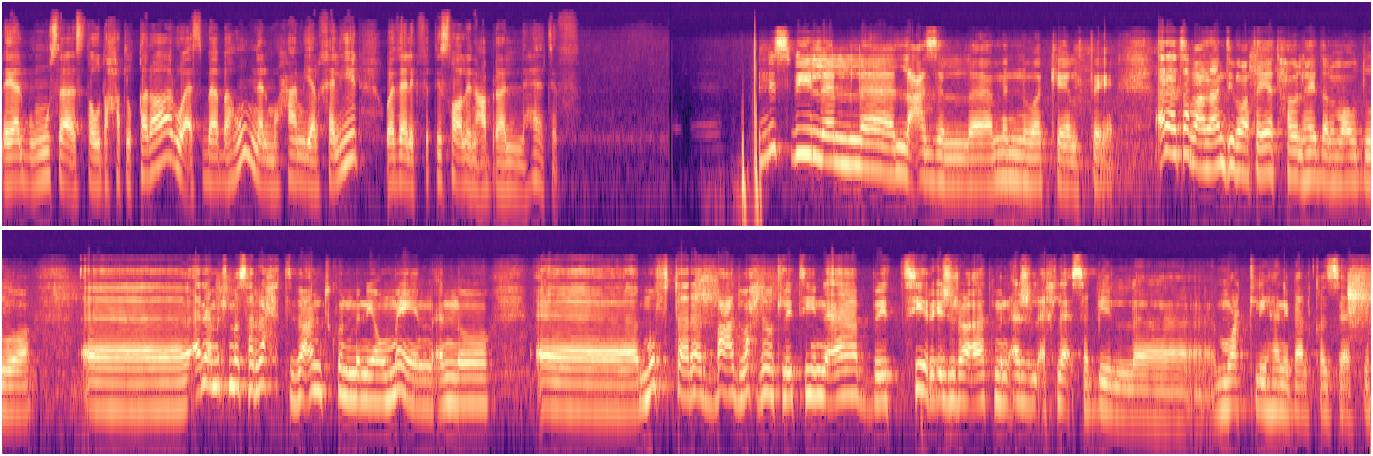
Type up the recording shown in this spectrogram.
ليال بوموسى استوضحت القرار وأسبابه من المحامية الخليل وذلك في اتصال عبر الهاتف. بالنسبة للعزل من وكالتي أنا طبعا عندي معطيات حول هذا الموضوع. آه، أنا مثل ما صرحت عندكم من يومين أنه آه، مفترض بعد 31 آب بتصير إجراءات من أجل إخلاء سبيل آه، موكلي هانيبال القذافي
